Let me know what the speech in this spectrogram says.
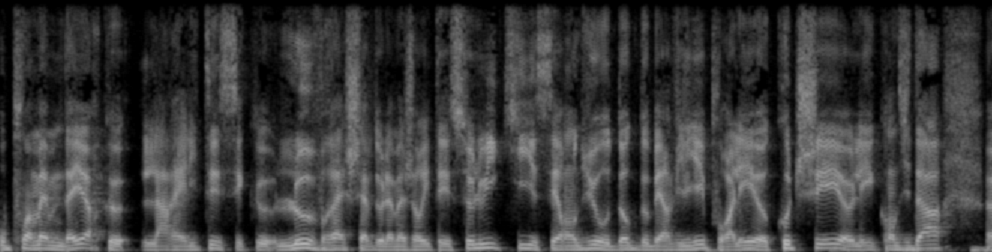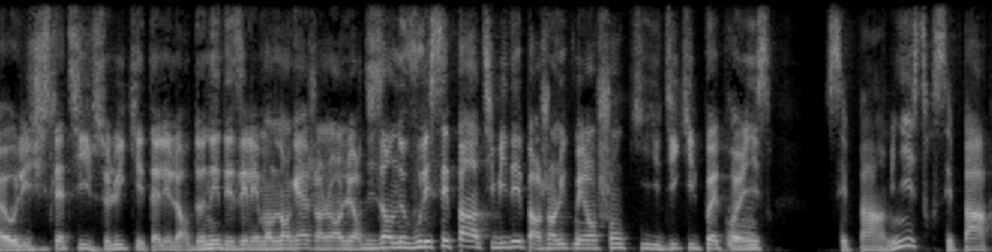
Au point même d'ailleurs que la réalité, c'est que le vrai chef de la majorité, celui qui s'est rendu au doc d'Aubervilliers pour aller euh, coacher euh, les candidats euh, aux législatives, celui qui est allé leur donner des éléments de langage en leur disant ne vous laissez pas intimider par Jean-Luc Mélenchon qui dit qu'il peut être Premier ministre. C'est pas un ministre, c'est pas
